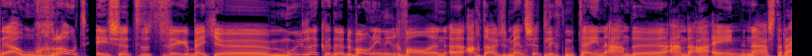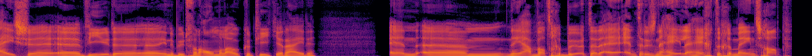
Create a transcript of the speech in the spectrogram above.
nou, hoe groot is het? Dat vind ik een beetje moeilijk. Er, wonen in ieder geval een, uh, 8000 mensen. Het ligt meteen aan de, aan de A1. Naast Rijssen, Wierden, in de buurt van Almelo. Een kwartiertje rijden. En um, nou ja, wat gebeurt er? Enter is een hele hechte gemeenschap.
